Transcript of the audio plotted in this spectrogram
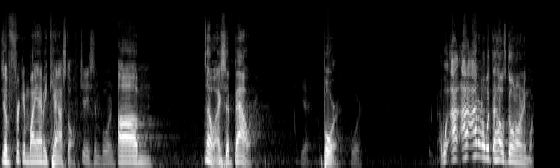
He's a freaking Miami castoff. Jason Bourne. No, I said Bauer. yeah. Bour. Well, I, I don't know what the hell's going on anymore.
